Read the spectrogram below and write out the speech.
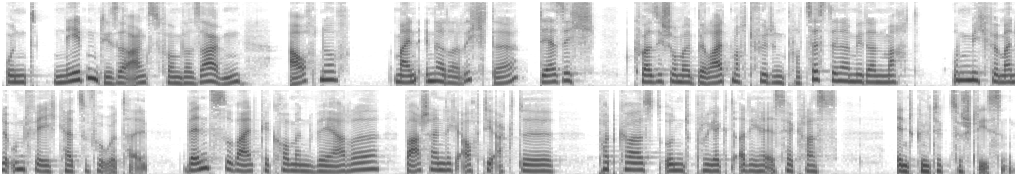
Und neben dieser Angst vorm Versagen auch noch mein innerer Richter, der sich quasi schon mal bereit macht für den Prozess, den er mir dann macht, um mich für meine Unfähigkeit zu verurteilen. Wenn es so weit gekommen wäre, wahrscheinlich auch die Akte Podcast und Projekt ADHS ja krass endgültig zu schließen.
